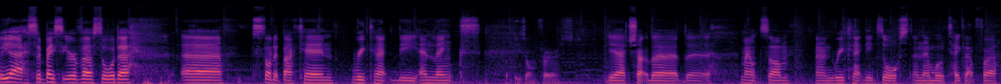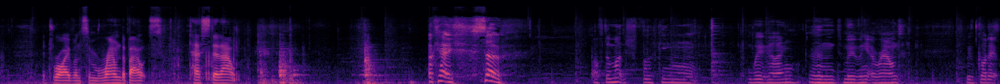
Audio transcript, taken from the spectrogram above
but yeah, so basically reverse order. Uh, slot it back in, reconnect the end links. Put these on first. Yeah, chuck the the mounts on and reconnect the exhaust, and then we'll take it out for a, a drive on some roundabouts, test it out. Okay, so after much fucking wiggling and moving it around, we've got it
